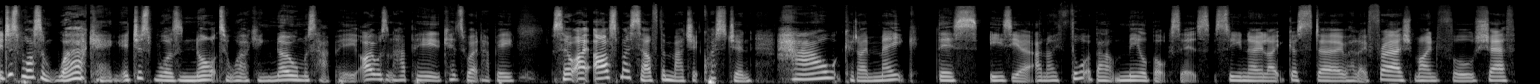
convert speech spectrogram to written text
it just wasn't working. It just was not working. No one was happy. I wasn't happy. The kids weren't happy. So I asked myself the magic question how could I make this easier? And I thought about meal boxes. So, you know, like Gousto, HelloFresh, Mindful, Chef.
